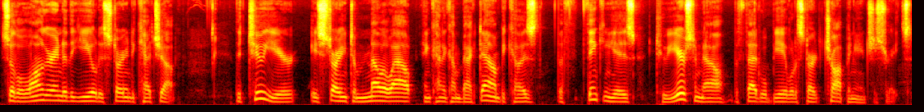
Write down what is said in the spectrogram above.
So the longer end of the yield is starting to catch up. The two year is starting to mellow out and kind of come back down because the thinking is two years from now, the Fed will be able to start chopping interest rates.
